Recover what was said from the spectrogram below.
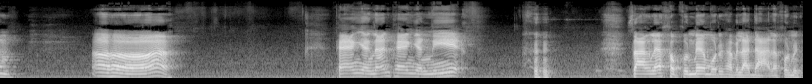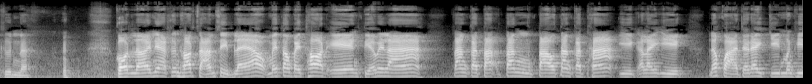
นเออเหอแพงอย่างนั้นแพงอย่างนี้ สร้างแล้วขอบคุณแม่มดด้วยค่ะเวลาด่าแล้วคนมันขึ้นนะ กดเลยเนี่ยขึ้นฮอตสามสิบแล้ว ไม่ต้องไปทอดเอง เสียเวลา ตั้งกระตะตั้งเตาตั้งกระทะอีกอะไรอีก แล้วกว่าจะได้กินบางที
